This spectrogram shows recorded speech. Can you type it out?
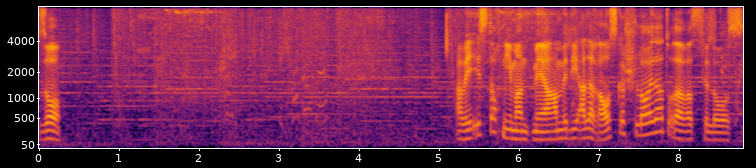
So. Aber hier ist doch niemand mehr. Haben wir die alle rausgeschleudert oder was ist hier los?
